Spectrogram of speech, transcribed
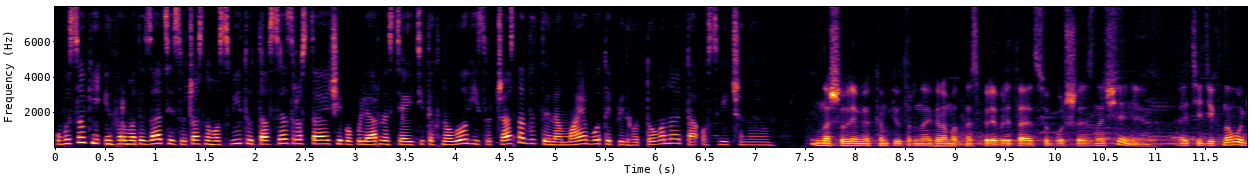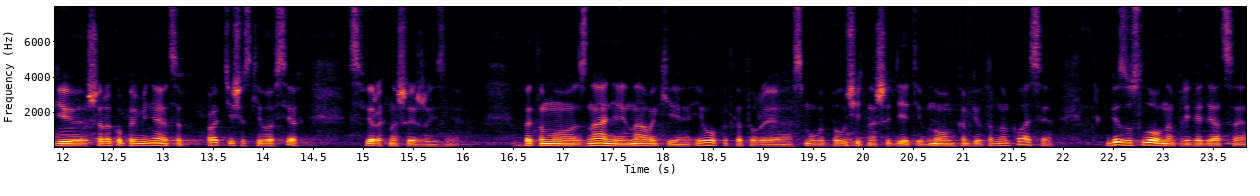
У високій інформатизації сучасного світу та все зростаючій популярності it технологій сучасна дитина має бути підготованою та освіченою. В наше время компьютерная грамотность приобретает все большее значение. Эти технологии широко применяются практически во всех сферах нашей жизни. Поэтому знания, навыки и опыт, которые смогут получить наши дети в новом компьютерном классе, безусловно пригодятся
